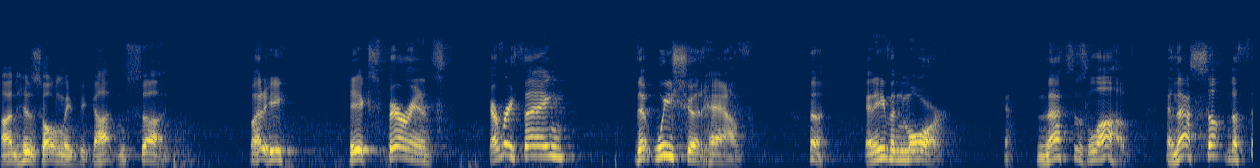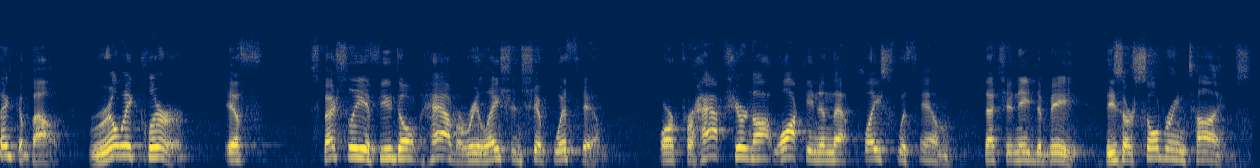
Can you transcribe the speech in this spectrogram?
on his only begotten son, but he, he experienced everything that we should have, and even more. And that's his love. And that's something to think about really clear. If, especially if you don't have a relationship with him, or perhaps you're not walking in that place with him that you need to be. These are sobering times.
